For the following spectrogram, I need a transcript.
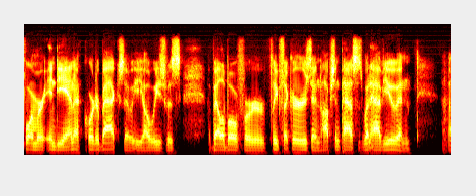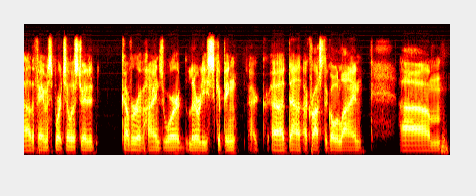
former Indiana quarterback, so he always was available for flea flickers and option passes, what have you. And uh, the famous Sports Illustrated cover of Hines Ward literally skipping uh, down across the goal line. Um,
